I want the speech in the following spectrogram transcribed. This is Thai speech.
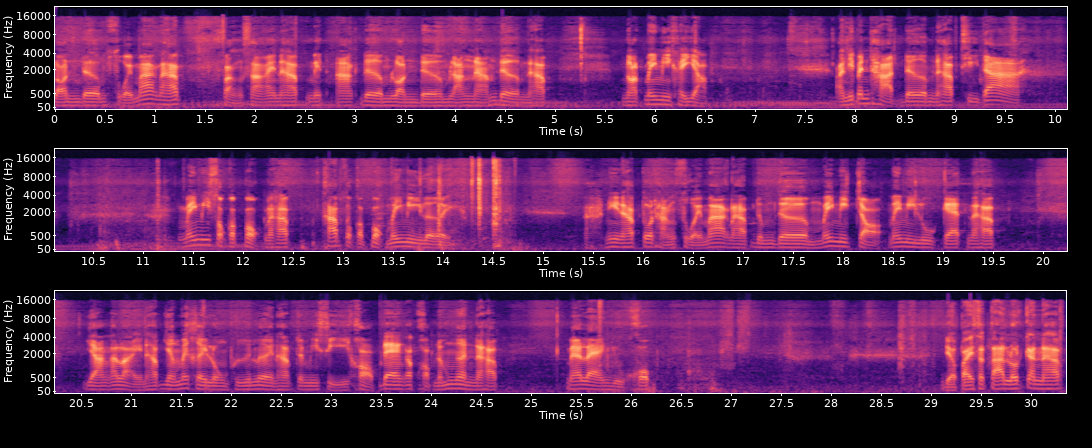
ลอนเดิมสวยมากนะครับ ฝั่งซ้ายนะครับ เม็ดอาร์คเดิมลอนเดิมรางน้ำเดิมนะครับน็อตไม่มีขยับ อันนี้เป็นถาดเดิมนะครับทีด้าไม่มีสกรปรกนะครับคราบสกรปรกไม่มีเลย นี่นะครับตัวถังสวยมากนะครับ เดิมๆไม่มีเจาะไม่มีรูแก๊สนะครับยางอะไหล่นะครับ ยังไม่เคยลงพื้นเลยนะครับ จะมีสีขอบแดงกับขอบน้ำเงินนะครับ แม่แรงอยู่ครบ เดี๋ยวไปสตาร์ทรถกันนะครับ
